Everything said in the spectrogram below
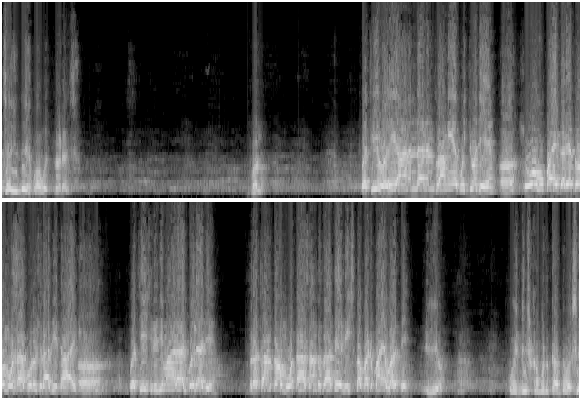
છે એ દેહ ભાવ જ નડે છે. બોલો. પછી વળી આનંદાનંદ સ્વામી એ પૂછ્યું છે સો શો ઉપાય કરે તો મોટા પુરુષ રાજી થાય? પછી શ્રીજી મહારાજ બોલ્યા છે પ્રથમ તો મોટા સંત સાથે નિષ્કપટપણે વર્તે. લ્યો. કોઈ નિષ્કપટ થતો હશે?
